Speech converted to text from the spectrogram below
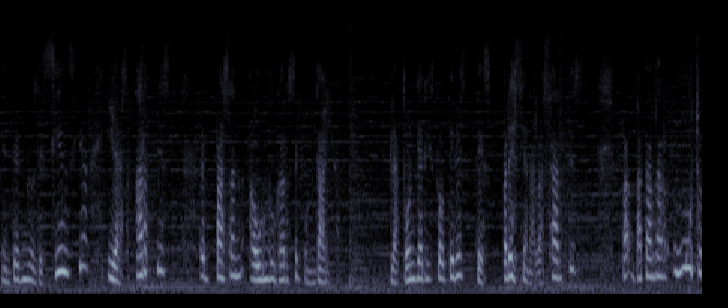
en términos de ciencia y las artes eh, pasan a un lugar secundario. Platón y Aristóteles desprecian a las artes, va, a tardar mucho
